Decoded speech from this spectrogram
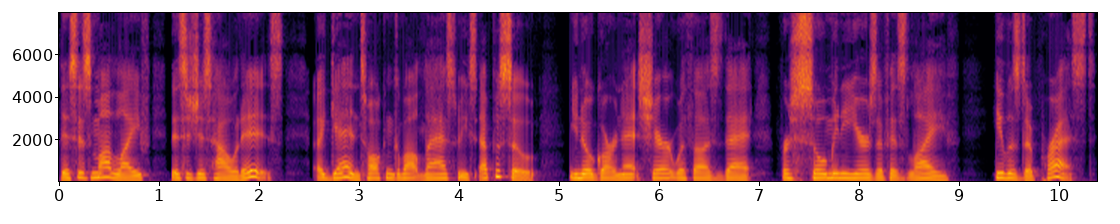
This is my life. This is just how it is. Again, talking about last week's episode, you know, Garnett shared with us that for so many years of his life, he was depressed.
